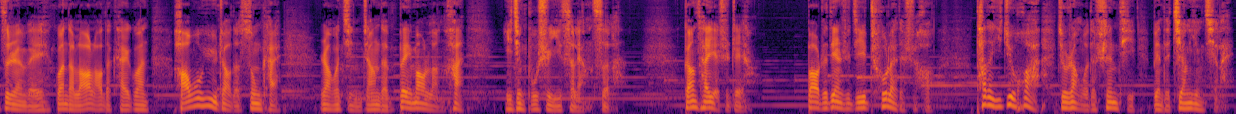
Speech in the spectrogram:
自认为关得牢牢的开关毫无预兆的松开，让我紧张的背冒冷汗，已经不是一次两次了，刚才也是这样，抱着电视机出来的时候，他的一句话就让我的身体变得僵硬起来。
